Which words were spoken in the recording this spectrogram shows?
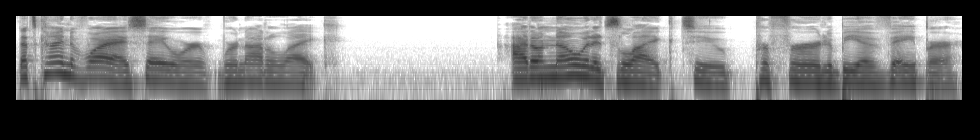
that's kind of why I say we're we're not alike. I don't know what it's like to prefer to be a vapor.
